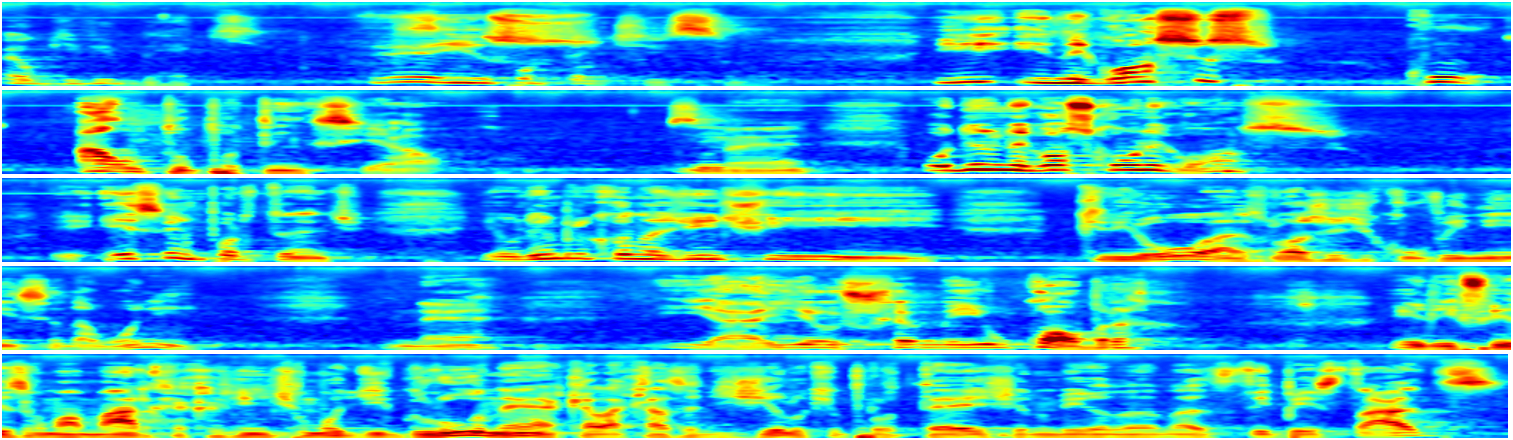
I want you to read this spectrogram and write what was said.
É o give back. É isso. Importantíssimo. E, e negócios com alto potencial. Sim. Né? Olhando o negócio como negócio. Esse é importante. Eu lembro quando a gente criou as lojas de conveniência da Uni, né? E aí eu chamei o Cobra. Ele fez uma marca que a gente chamou de Glue, né? Aquela casa de gelo que protege no meio da- das tempestades.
